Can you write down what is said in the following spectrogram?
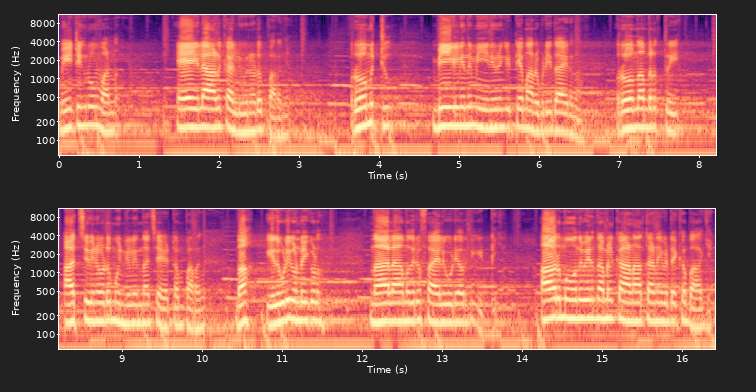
മീറ്റിംഗ് റൂം വണ് എയിലെ ആൾ കല്ലുവിനോട് പറഞ്ഞു റൂം ടു ബിയിൽ നിന്ന് മീനുവിന് കിട്ടിയ മറുപടി ഇതായിരുന്നു. റൂം നമ്പർ ത്രീ അച്ചുവിനോട് മുന്നിൽ നിന്ന ചേട്ടൻ പറഞ്ഞു വാ ഇതുകൂടി കൊണ്ടുപോയിക്കോളൂ. നാലാമതൊരു ഫയൽ കൂടി അവർക്ക് കിട്ടി. അവർ മൂന്നുപേരും തമ്മിൽ കാണാത്താണ് ഇവിടെയൊക്കെ ഭാഗ്യം.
